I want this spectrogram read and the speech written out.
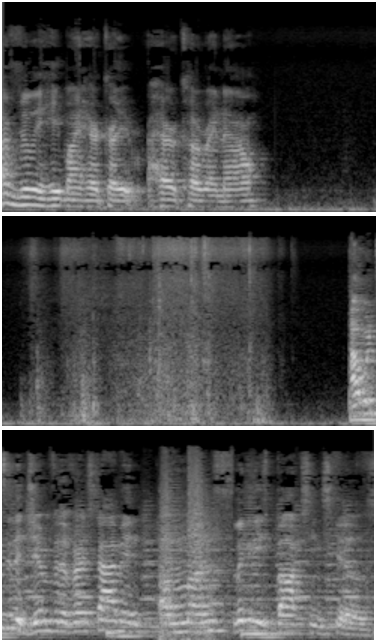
I really hate my haircut haircut right now. I went to the gym for the first time in a month. Look at these boxing skills.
